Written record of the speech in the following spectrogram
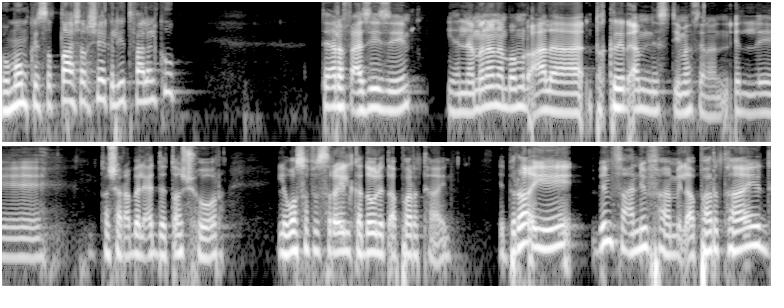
وممكن 16 شيكل يدفع للكوب. تعرف عزيزي يعني لما أنا بمر على تقرير أمنستي مثلا اللي انتشر قبل عدة أشهر اللي وصف إسرائيل كدولة أبارتهايد. برأيي بينفع نفهم الأبارتهايد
